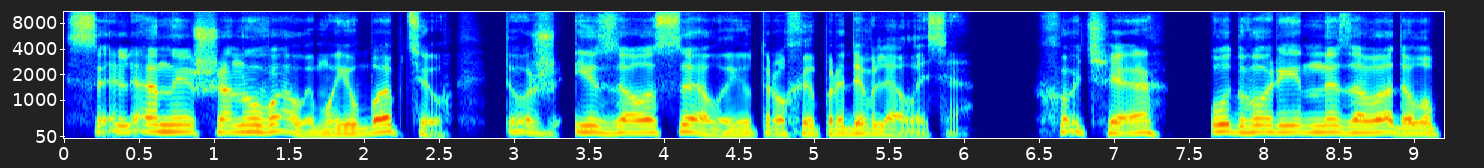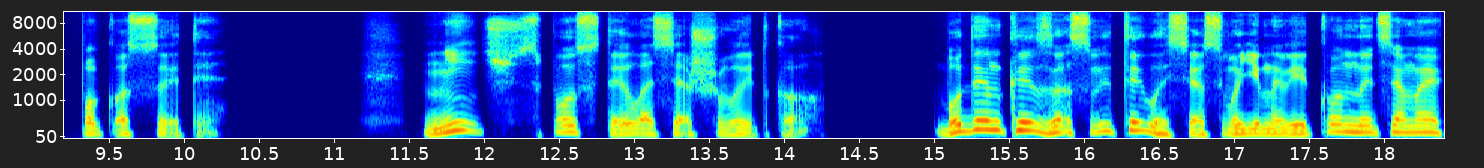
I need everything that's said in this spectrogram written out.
Селяни шанували мою бабцю, тож і за оселею трохи придивлялися. Хоча у дворі не завадило б покосити. Ніч спустилася швидко. Будинки засвітилися своїми віконницями,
